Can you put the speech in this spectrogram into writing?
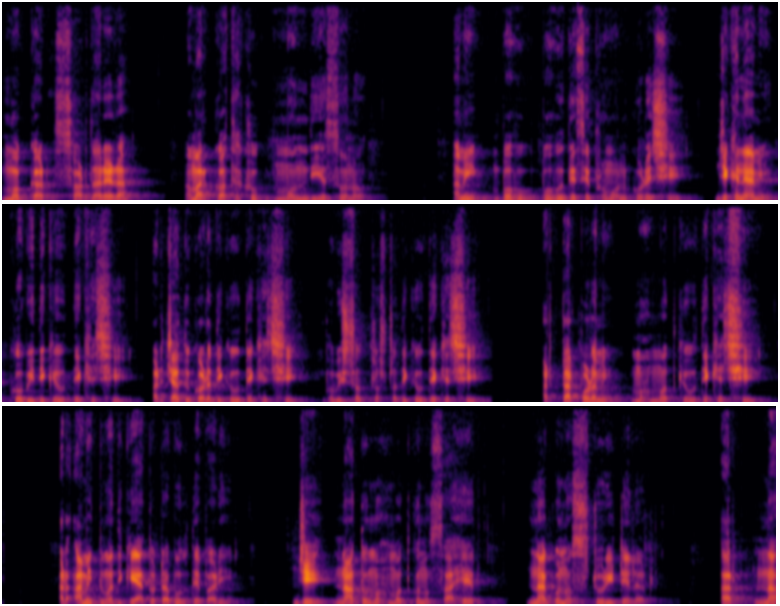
মক্কার সর্দারেরা, আমার কথা খুব মন দিয়ে শোনো। আমি বহু বহু দেশে ভ্রমণ করেছি, যেখানে আমি কবিদিকেও দেখেছি, আর জাদুকরের দিকেও দেখেছি, ভবিষ্যৎ দ্রষ্টা দিকেও দেখেছি, আর তারপর আমি মোহাম্মদকেও দেখেছি। আর আমি তোমাদিকে এতটা বলতে পারি যে, না তো মোহাম্মদ কোনো সাহের, না কোনো স্টোরি টেলার আর না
